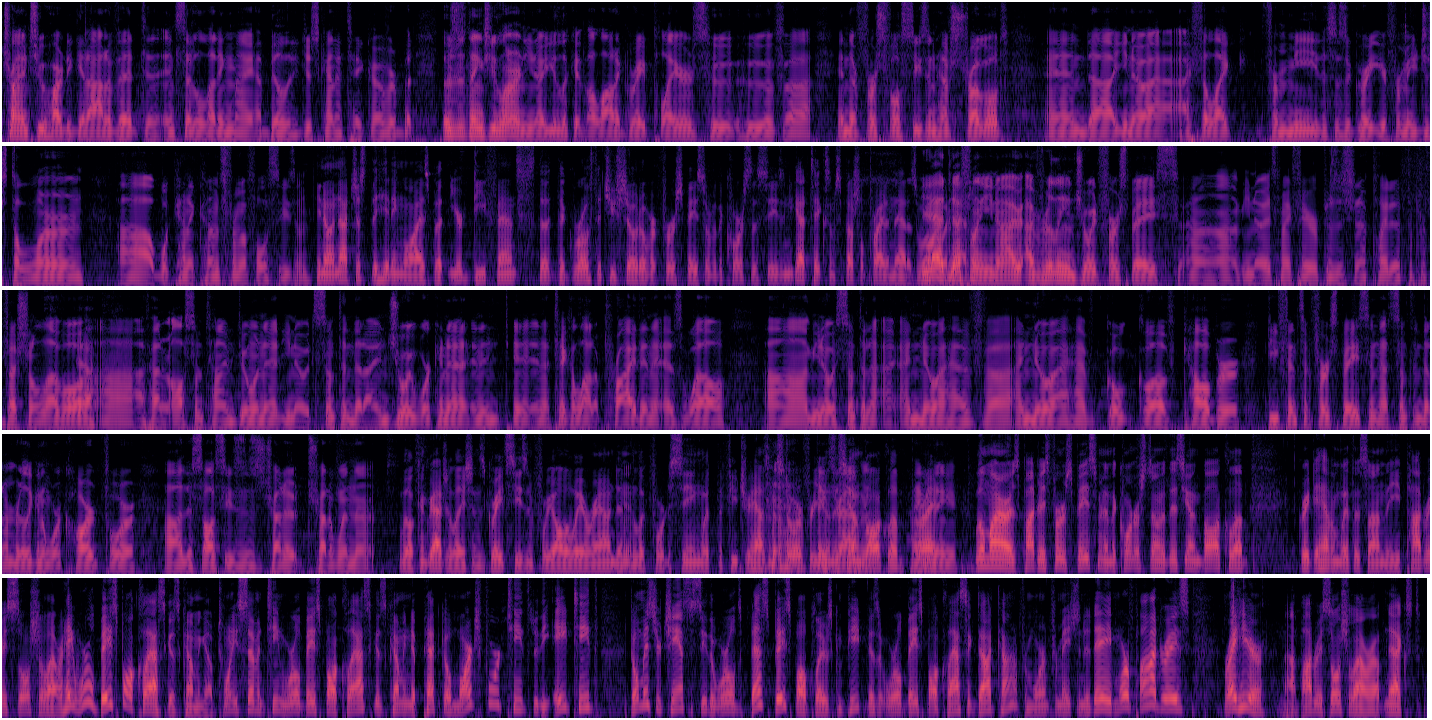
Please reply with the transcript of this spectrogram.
trying too hard to get out of it and, instead of letting my ability just kind of take over. But those are things you learn. You know, you look at a lot of great players who who have uh, in their first full season have struggled, and uh, you know, I, I feel like for me, this is a great year for me just to learn uh, what kind of comes from a full season. You know, not just the hitting wise, but your defense, the, the growth that you showed over first base over the course of the season. You got to take some special pride in that as well. Yeah, definitely. Imagine. You know, I, have really enjoyed first base. Um, you know, it's my favorite position I've played at the professional level. Yeah. Uh, I've had an awesome time doing it. You know, it's something that I enjoy working at, and and, and I take a lot of pride in it as well. Um, you know, it's something I, I know I have. Uh, I know I have Gold Glove caliber defense at first base, and that's something that I'm really going to work hard for uh, this offseason is to try to try to win that. Well, congratulations! Great season for you all the way around, and yeah. look forward to seeing what the future has in store for you and this young me. ball club. Thank all right, you, Wil Myers, Padres first baseman and the cornerstone of this young ball club. Great to have him with us on the Padres Social Hour. Hey, World Baseball Classic is coming up. 2017 World Baseball Classic is coming to Petco March 14th through the 18th. Don't miss your chance to see the world's best baseball players compete. Visit worldbaseballclassic.com for more information today. More Padres right here on Padres Social Hour. Up next.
